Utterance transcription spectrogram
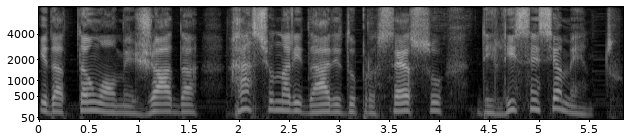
e da tão almejada racionalidade do processo de licenciamento.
